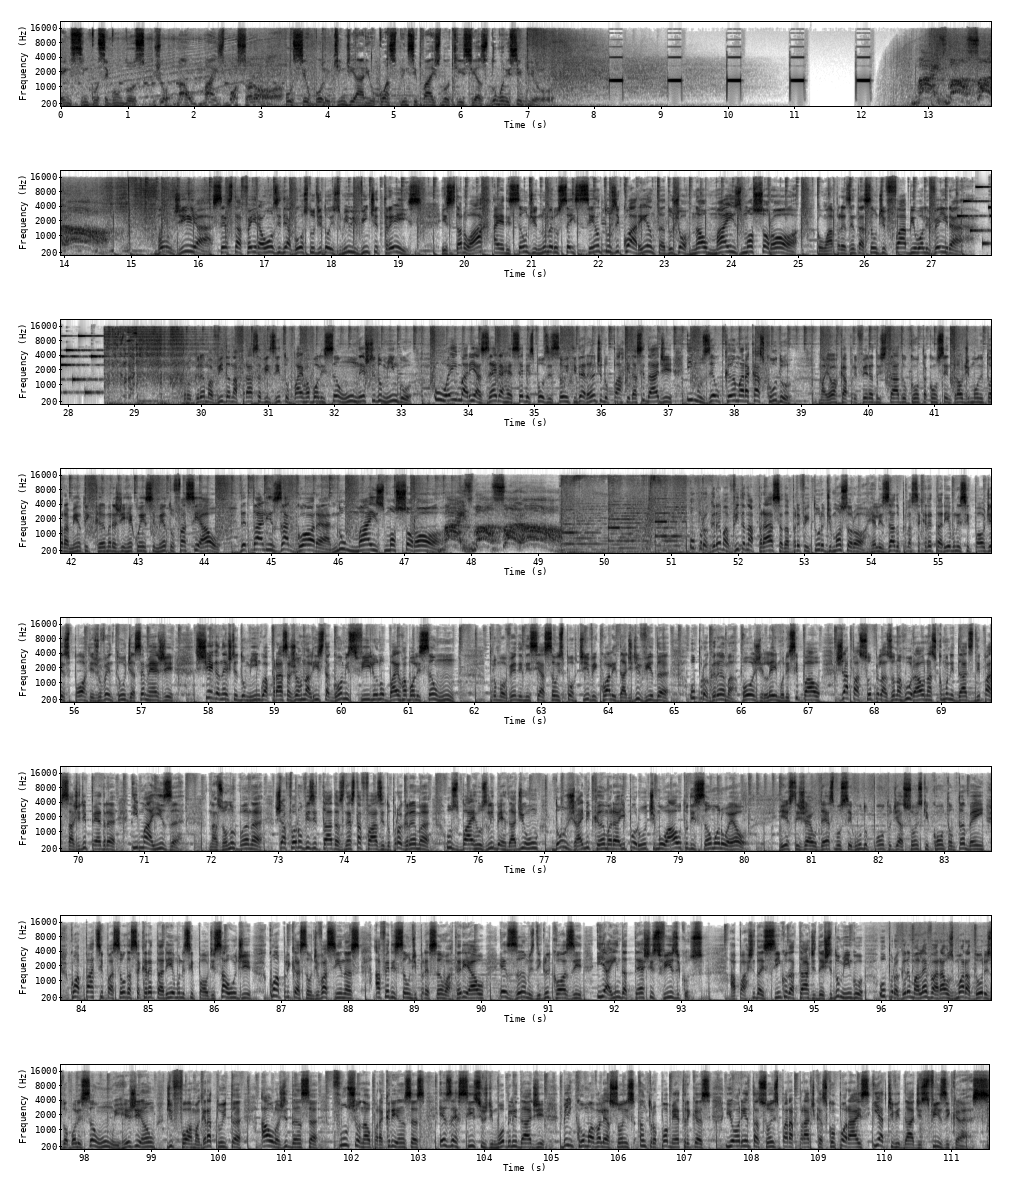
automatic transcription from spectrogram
Em 5 segundos, Jornal Mais Mossoró. O seu boletim diário com as principais notícias do município. Mais Mossoró! Bom dia, sexta-feira, 11 de agosto de 2023. Está no ar a edição de número 640 do Jornal Mais Mossoró, com a apresentação de Fábio Oliveira. Programa Vida na Praça visita o bairro Abolição 1 neste domingo. O Ei Maria Zélia recebe exposição itinerante do Parque da Cidade e Museu Câmara Cascudo. Maior caprifeira do estado conta com central de monitoramento e câmeras de reconhecimento facial. Detalhes agora no Mais Mossoró. Mais Mossoró! Programa Vida na Praça da Prefeitura de Mossoró, realizado pela Secretaria Municipal de Esporte e Juventude, a SEMEG, chega neste domingo à Praça Jornalista Gomes Filho, no bairro Abolição 1. Promovendo iniciação esportiva e qualidade de vida, o programa, hoje lei municipal, já passou pela zona rural nas comunidades de Passagem de Pedra e Maísa. Na zona urbana, já foram visitadas nesta fase do programa os bairros Liberdade 1, Dom Jaime Câmara e, por último, Alto de São Manuel. Este já é o 12 ponto de ações que contam também com a participação da Secretaria Municipal de Saúde, com aplicação de vacinas, aferição de pressão arterial, exames de glicose e ainda testes físicos. A partir das 5 da tarde deste domingo, o programa levará os moradores do Abolição 1 e região, de forma gratuita, aulas de dança, funcional para crianças, exercícios de mobilidade, bem como avaliações antropométricas e orientações para práticas corporais e atividades físicas.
